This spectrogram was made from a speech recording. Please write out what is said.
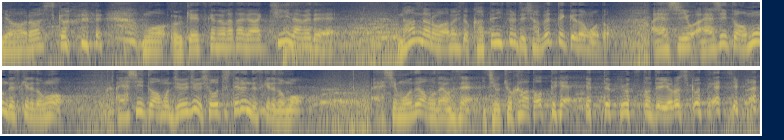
よろしく。もう受付の方がキーな目でなんだろうあの人勝手に一人で喋ってるけどもと。怪しい怪しいとは思うんですけれども。怪しいとはもう重々承知してるんですけれども。怪しいものではございません。一応許可は取って やっておりますのでよろしくお願いします。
